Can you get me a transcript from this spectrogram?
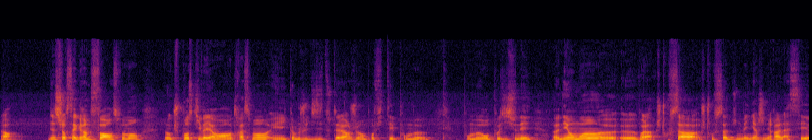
Alors, bien sûr, ça grimpe fort en ce moment. Donc, je pense qu'il va y avoir un retracement. Et comme je disais tout à l'heure, je vais en profiter pour me repositionner. Euh, néanmoins, euh, euh, voilà, je trouve ça, je trouve ça d'une manière générale assez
